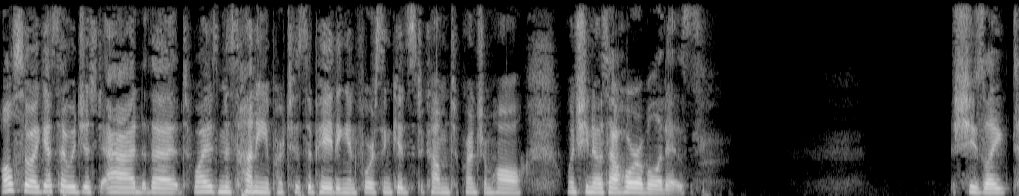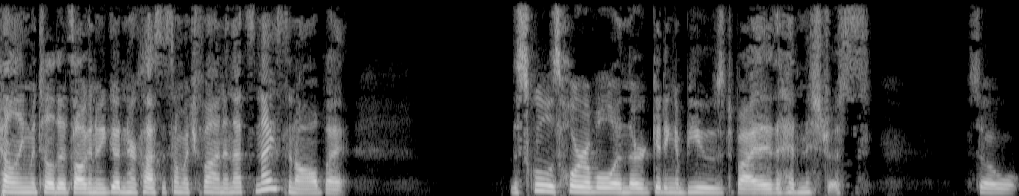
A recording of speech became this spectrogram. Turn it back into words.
Also, I guess I would just add that why is Miss Honey participating in forcing kids to come to Crunchem Hall when she knows how horrible it is? She's like telling Matilda it's all going to be good and her class is so much fun, and that's nice and all, but the school is horrible and they're getting abused by the headmistress. So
